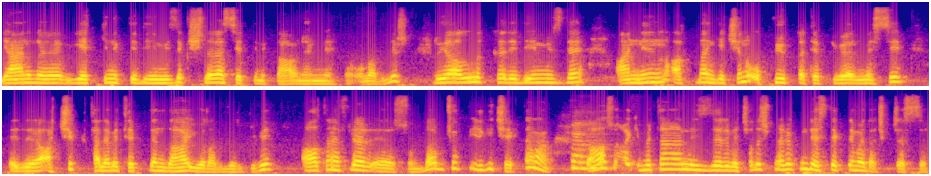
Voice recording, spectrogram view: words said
Yani e, yetkinlik dediğimizde kişilere has yetkinlik daha önemli olabilir. Duyarlılık dediğimizde annenin aklından geçeni okuyup da tepki vermesi e, açık talebe tepkiden daha iyi olabilir gibi alternatifler e, sundu. Bu çok ilgi çekti ama daha sonraki metanalizleri ve çalışmalar bunu desteklemedi açıkçası.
